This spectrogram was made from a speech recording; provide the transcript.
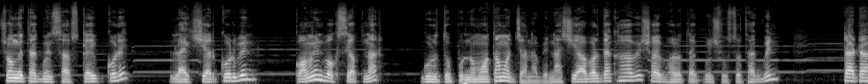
সঙ্গে থাকবেন সাবস্ক্রাইব করে লাইক শেয়ার করবেন। কমেন্ট বক্সে আপনার গুরুত্বপূর্ণ মতামত জানাবেন। আসি, আবার দেখা হবে। সবাই ভালো থাকবেন, সুস্থ থাকবেন। টাটা।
